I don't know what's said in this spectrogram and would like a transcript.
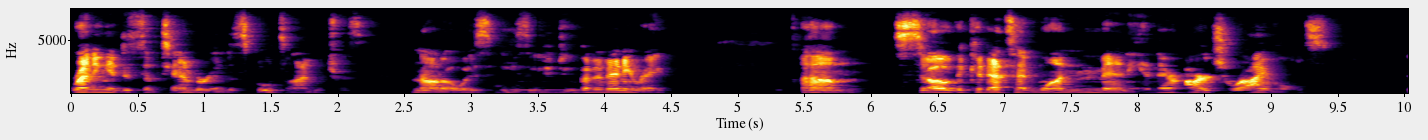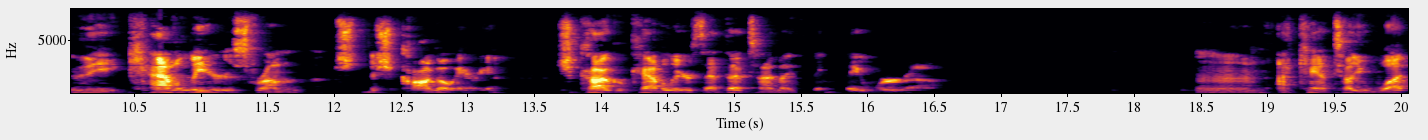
running into September, into school time, which was not always easy to do. But at any rate, um, so the cadets had won many, and their arch rivals, the Cavaliers from the Chicago area, Chicago Cavaliers at that time, I think they were. Uh, mm, I can't tell you what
